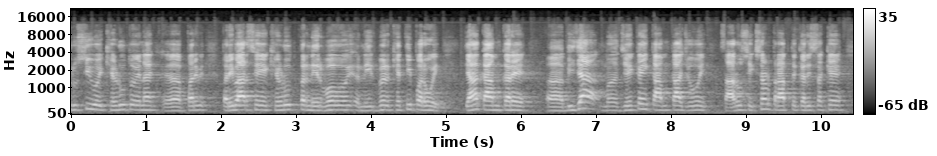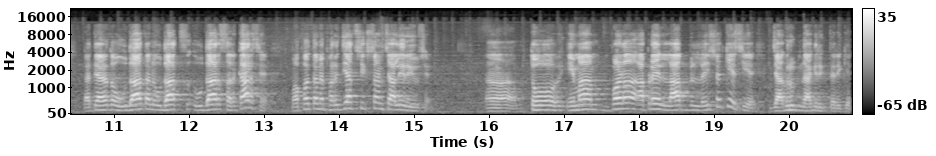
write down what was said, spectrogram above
કૃષિ હોય, ખેડૂતો એના પરિવાર છે એ ખેડૂત પર નિર્ભર હોય, નિર્ભર ખેતી પર હોય, ત્યાં કામ કરે. બીજા જે કંઈ કામકાજ હોય, સારું શિક્ષણ પ્રાપ્ત કરી શકે. અત્યારે તો ઉદાત અને ઉદાત, ઉદાર સરકાર છે. મફત અને ફરજિયાત શિક્ષણ ચાલી રહ્યું છે. તો એમાં પણ આપણે લાભ લઈ શકીએ છીએ જાગૃત નાગરિક તરીકે.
